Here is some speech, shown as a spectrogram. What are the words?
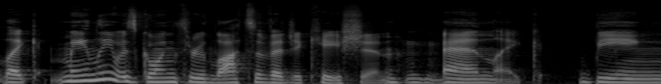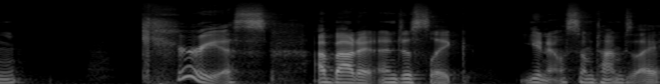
like mainly it was going through lots of education and like being curious about it and just like you know sometimes i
